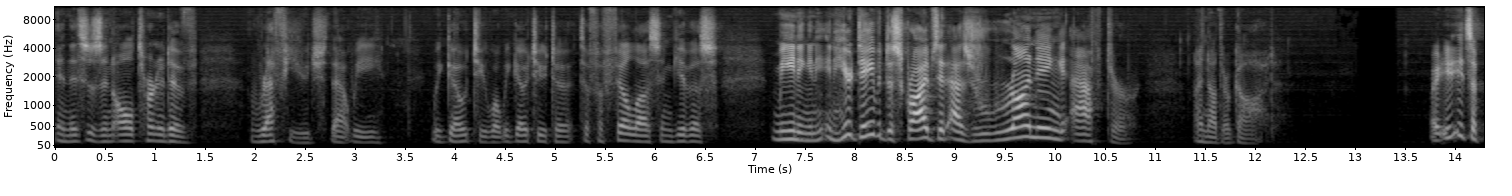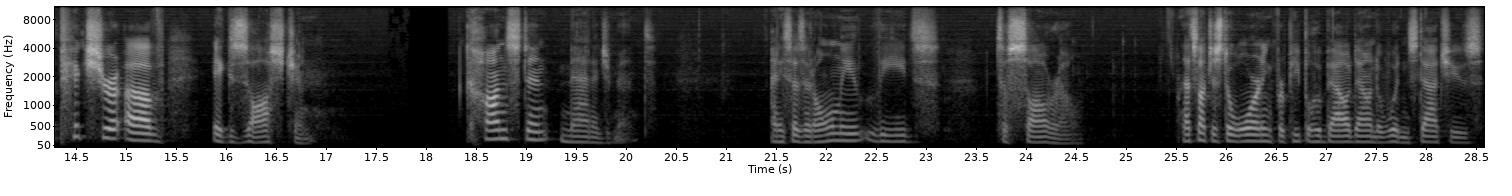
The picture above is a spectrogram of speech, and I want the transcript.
And this is an alternative refuge that we, we go to, what we go to, to to fulfill us and give us meaning. And, and here David describes it as running after another God. Right? It's a picture of exhaustion, constant management. And he says it only leads to sorrow. That's not just a warning for people who bow down to wooden statues.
